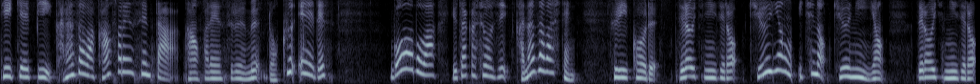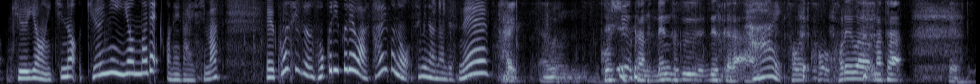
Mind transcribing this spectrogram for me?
TKP 金沢カンファレンスセンターカンファレンスルーム 6A です。ご応募は、豊か商事金沢支店。フリーコール0120-941-924。0120-941-924までお願いします。えー、今シーズン北陸では最後のセミナーなんですね。はい。あの、5週間連続ですから、はい。これ、これはまた、えー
